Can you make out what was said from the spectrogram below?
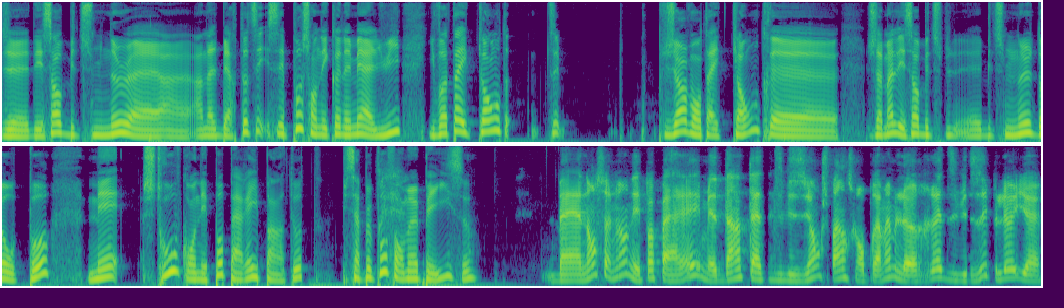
de- des sables bitumineux euh, en Alberta. C'est pas son économie à lui. Il va être contre. Plusieurs vont être contre, euh, justement, les sables bitu- bitumineux, d'autres pas. Mais je trouve qu'on n'est pas pareil pantoute. Puis ça peut pas former un pays, ça. Ben non seulement on n'est pas pareil, mais dans ta division, je pense qu'on pourrait même le rediviser. Puis là, il y a,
